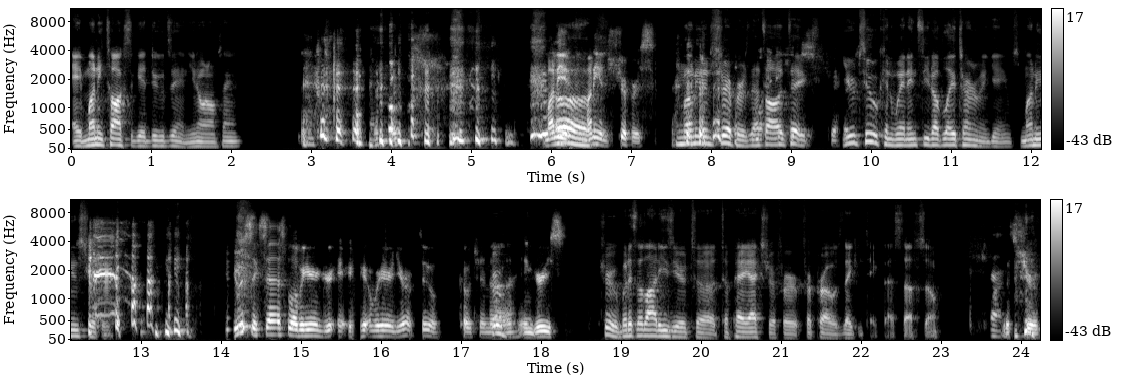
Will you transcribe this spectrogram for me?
Hey, money talks to get dudes in. You know what I'm saying? money, uh, money and strippers. Money and strippers. That's all it takes. You too can win NCAA tournament games. Money and strippers. you were successful over here in over here in Europe too, coaching uh, in Greece. True, but it's a lot easier to to pay extra for for pros. They can take that stuff. So that's true.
